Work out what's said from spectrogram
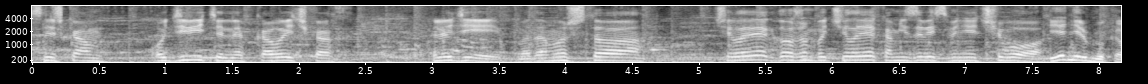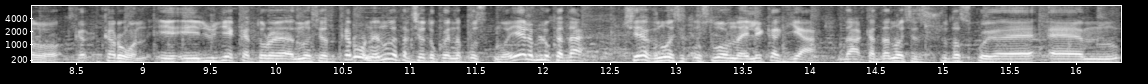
слишком удивительных в кавычках людей. Потому что человек должен быть человеком независимо ни от чего. Я не люблю корон. И, и людей, которые носят короны, ну, это все такое напускное. Я люблю, когда человек носит условно, или как я, да, когда носит что-то такое, э, эм,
